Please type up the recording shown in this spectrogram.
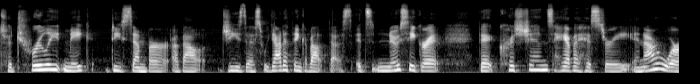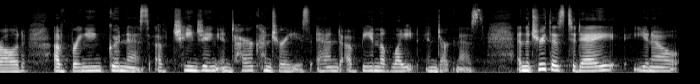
to truly make December about Jesus, we got to think about this. It's no secret that Christians have a history in our world of bringing goodness, of changing entire countries, and of being the light in darkness. And the truth is, today, you know,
